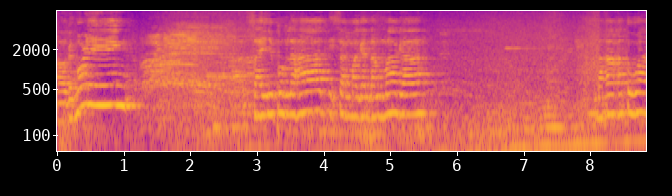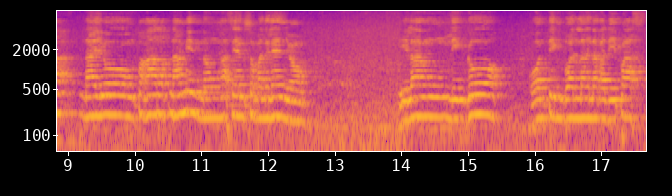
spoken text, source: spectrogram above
Oh, good morning! Ah, sa inyo pong lahat, isang magandang umaga. Nakakatuwa na yung pangarap namin ng Asenso Manileño. Ilang linggo, konting buwan lang nakalipas,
